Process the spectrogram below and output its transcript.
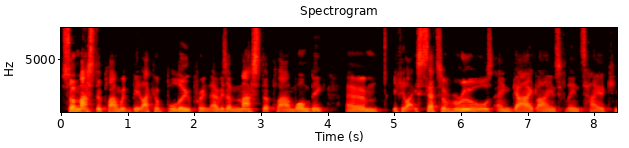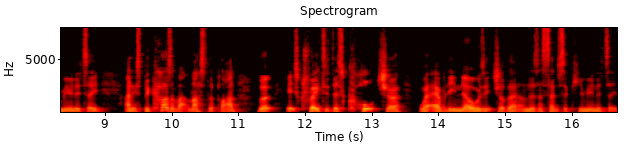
So, a master plan would be like a blueprint. There is a master plan, one big, um, if you like, set of rules and guidelines for the entire community. And it's because of that master plan that it's created this culture where everybody knows each other and there's a sense of community.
